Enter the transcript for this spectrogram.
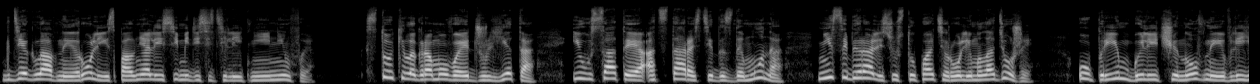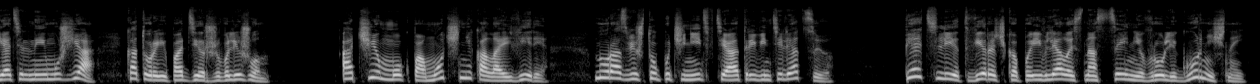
где главные роли исполняли 70-летние нимфы. 100-килограммовая Джульетта и усатые от старости Дездемона не собирались уступать роли молодежи. У Прим были чиновные влиятельные мужья, которые поддерживали жен. А чем мог помочь Николай Вере? Ну, разве что починить в театре вентиляцию. Пять лет Верочка появлялась на сцене в роли горничной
